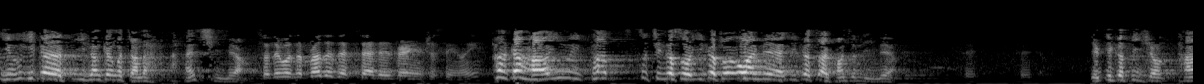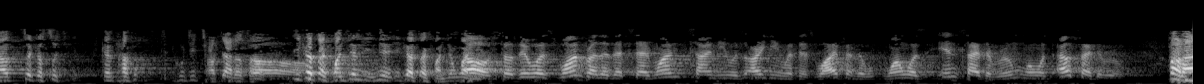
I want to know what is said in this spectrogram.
有一个地方跟我讲的很奇妙， So there was a brother that said it very interestingly. 他刚好因为他事情的时候，一个在外面，一个在房子里面。 有一个弟兄，他这个事情跟他夫妻吵架的时候哦一个在房间里面，一个在房间外面。 Oh, so there was one brother that said one time he was arguing with his wife, and the one was inside the room, one was outside the room. 后来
